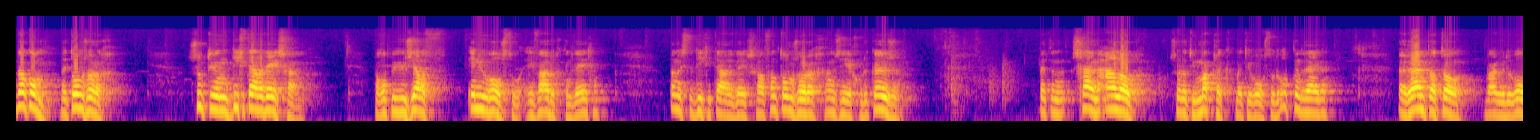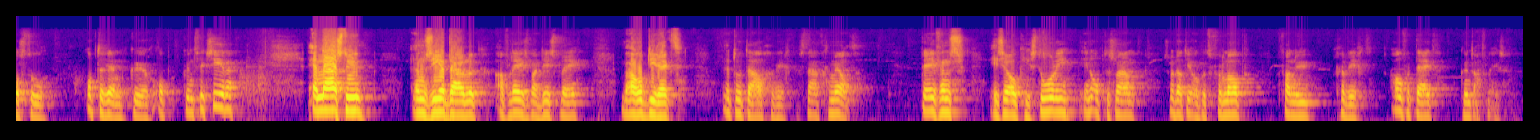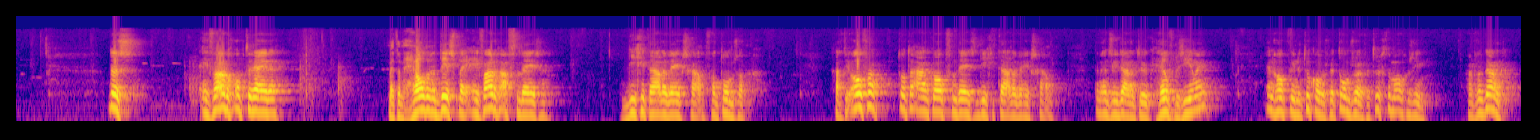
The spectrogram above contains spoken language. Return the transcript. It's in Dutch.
Welkom bij Tomzorg. Zoekt u een digitale weegschaal waarop u uzelf in uw rolstoel eenvoudig kunt wegen, dan is de digitale weegschaal van Tomzorg een zeer goede keuze. Met een schuine aanloop, zodat u makkelijk met uw rolstoel erop kunt rijden. Een ruim plateau waar u de rolstoel op de rem keurig op kunt fixeren. En naast u een zeer duidelijk afleesbaar display waarop direct het totaalgewicht staat gemeld. Tevens is er ook historie in op te slaan, zodat u ook het verloop van uw gewicht over tijd kunt aflezen. Dus eenvoudig op te rijden, met een heldere display eenvoudig af te lezen, digitale weegschaal van Tomzorg. Gaat u over tot de aankoop van deze digitale weegschaal, dan wens u daar natuurlijk heel veel plezier mee en hoop u in de toekomst bij Tomzorg weer terug te mogen zien. Hartelijk dank.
